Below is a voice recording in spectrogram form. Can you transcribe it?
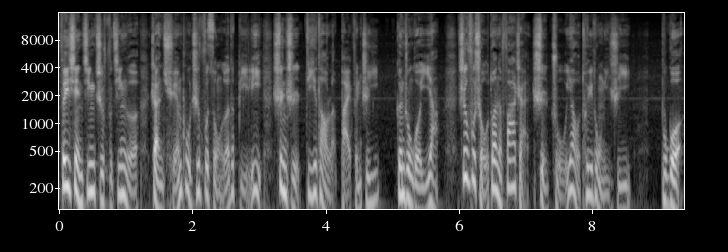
非现金支付金额占全部支付总额的比例甚至低到了百分之一。跟中国一样，支付手段的发展是主要推动力之一。不过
